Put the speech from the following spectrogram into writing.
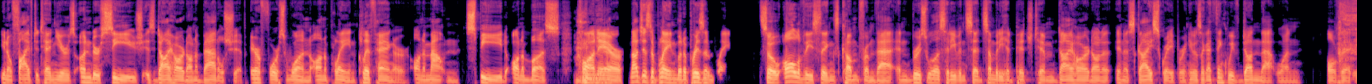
you know, five to ten years, Under Siege is Die Hard on a battleship, Air Force One on a plane, Cliffhanger on a mountain, Speed on a bus, Con Yeah. Air, not just a plane but a prison plane. So all of these things come from that. And Bruce Willis had even said somebody had pitched him Die Hard on a in a skyscraper, and he was like, "I think we've done that one already."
